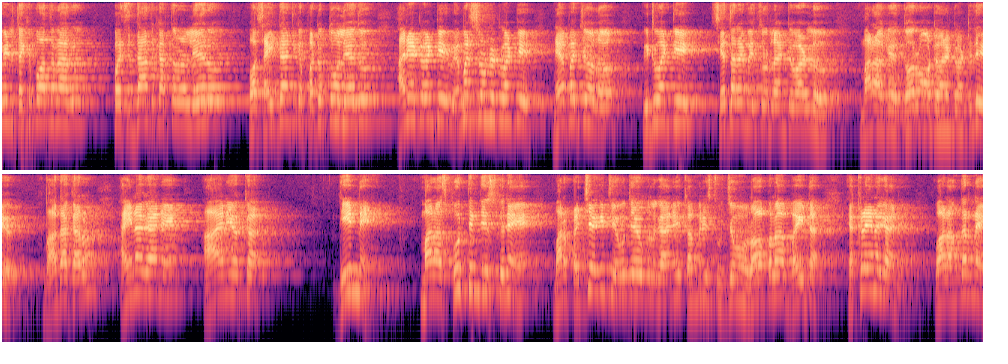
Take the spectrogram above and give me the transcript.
వీళ్ళు తగ్గిపోతున్నారు. సిద్ధాంతకర్తలు లేరు. ఒక సైద్ధాంతిక పటుత్వం లేదు. అనేటువంటి విమర్శలు ఉన్నటువంటి నేపథ్యంలో ఇటువంటి సీతారాం యెచూరి లాంటి వాళ్ళు మనకి దూరం అవటం అనేటువంటిది బాధాకరం. అయినా కానీ ఆయన యొక్క దీన్ని మన స్ఫూర్తిని తీసుకుని మన ప్రత్యేకించి యువత యువకులు కానీ కమ్యూనిస్ట్ ఉద్యమం లోపల బయట ఎక్కడైనా కానీ వాళ్ళందరినీ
